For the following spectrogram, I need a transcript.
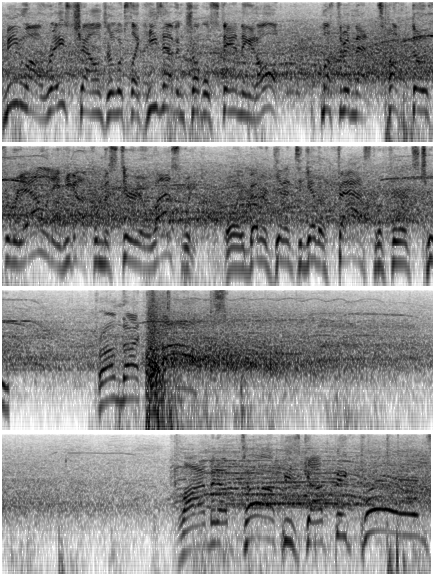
Meanwhile, Rey's challenger looks like he's having trouble standing at all. Must have been that tough dose of reality he got from Mysterio last week. Well, he better get it together fast before it's too... From the top! Climbing up top, he's got big plans.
